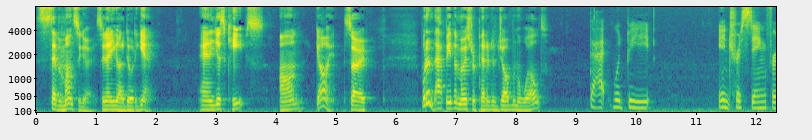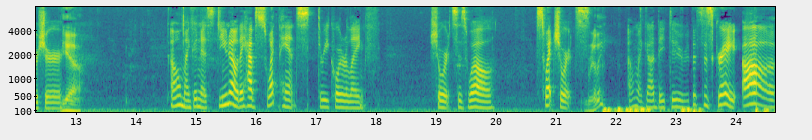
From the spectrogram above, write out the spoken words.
seven months ago. So now you got to do it again, and it just keeps on going. So. Wouldn't that be the most repetitive job in the world? That would be interesting for sure. Yeah. Oh my goodness. Do you know they have sweatpants three quarter length shorts as well? Sweat shorts. Really? Oh my god, they do. This is great. Oh,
